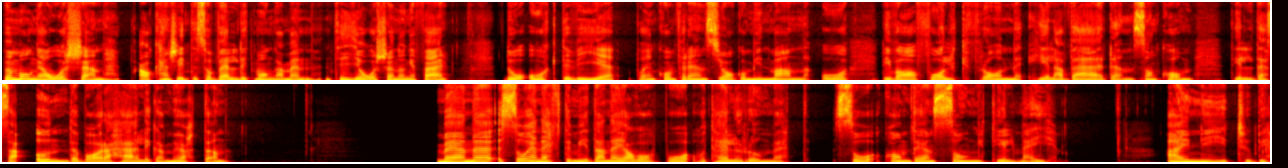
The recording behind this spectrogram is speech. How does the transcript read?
För många år sedan, ja kanske inte så väldigt många men tio år sedan ungefär, då åkte vi eh, på en konferens, jag och min man. Och Det var folk från hela världen som kom till dessa underbara, härliga möten. Men eh, så en eftermiddag när jag var på hotellrummet så kom det en sång till mig. I need to be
